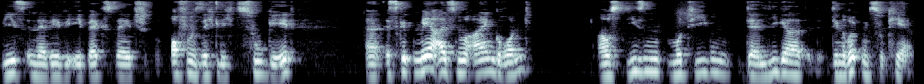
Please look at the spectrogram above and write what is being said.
wie es in der WWE Backstage offensichtlich zugeht. Äh, es gibt mehr als nur einen Grund, aus diesen Motiven der Liga den Rücken zu kehren.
